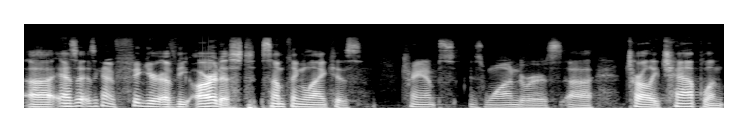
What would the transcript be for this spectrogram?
uh, as, a, as a kind of figure of the artist, something like his tramps, his wanderers, uh, Charlie Chaplin.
